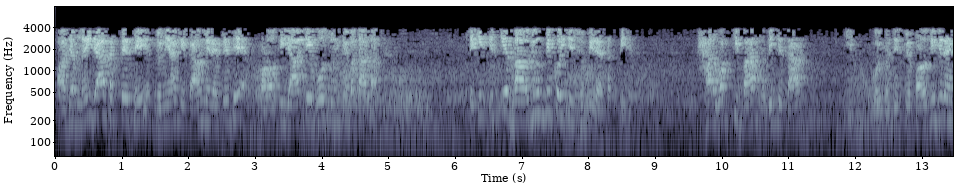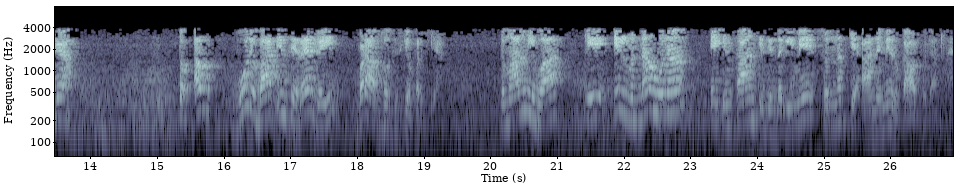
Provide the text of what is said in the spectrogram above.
اور جب نہیں جا سکتے تھے، دنیا کے کام میں رہتے تھے، پڑوسی جا کے وہ سن کے بتاتا۔ تھا لیکن اس کے باوجود بھی کوئی چیز چھپی رہ سکتی ہے۔ ہر وقت کی بات نبی کے ساتھ کوئی مسجد میں پڑوسی بھی رہ گیا۔ تو اب وہ جو بات ان سے رہ گئی، بڑا افسوس اس کے اوپر کیا۔ تو معلوم ہی ہوا کہ علم نہ ہونا ایک انسان کی زندگی میں سنت کے آنے میں رکاوٹ ہو جاتا ہے۔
